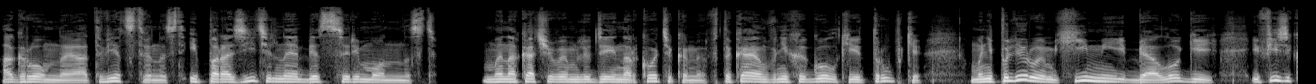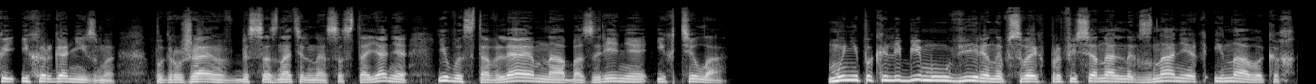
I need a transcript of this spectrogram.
Огромная ответственность и поразительная бесцеремонность. Мы накачиваем людей наркотиками, втыкаем в них иголки и трубки, манипулируем химией, биологией и физикой их организма, погружаем в бессознательное состояние и выставляем на обозрение их тела. Мы непоколебимо уверены в своих профессиональных знаниях и навыках,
